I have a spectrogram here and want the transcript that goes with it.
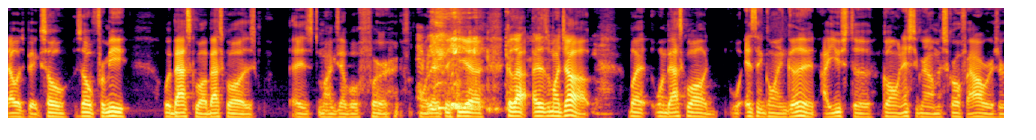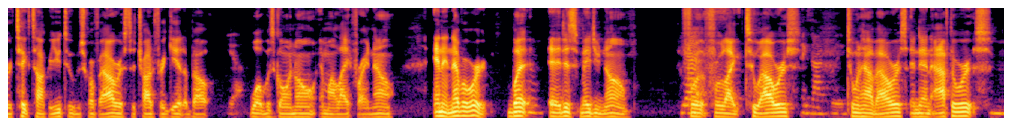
that was big. So so for me with basketball, basketball is is my example for everything. Yeah, because I it's my job. yeah. But when basketball isn't going good, I used to go on Instagram and scroll for hours, or TikTok or YouTube and scroll for hours to try to forget about Yeah. what was going on in my life right now, and it never worked. But Mhm. it just made you numb for for like two hours, exactly. two and a half hours, and then afterwards, Mhm.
